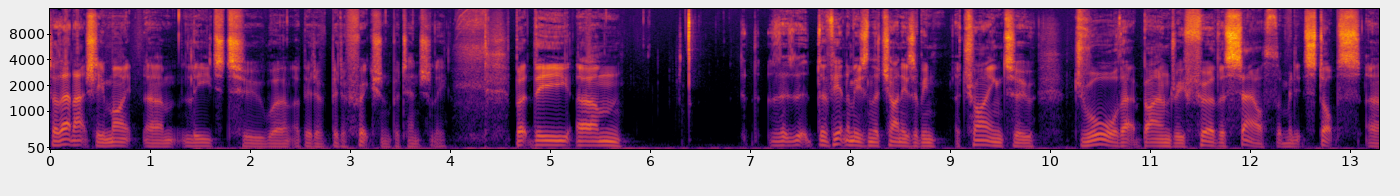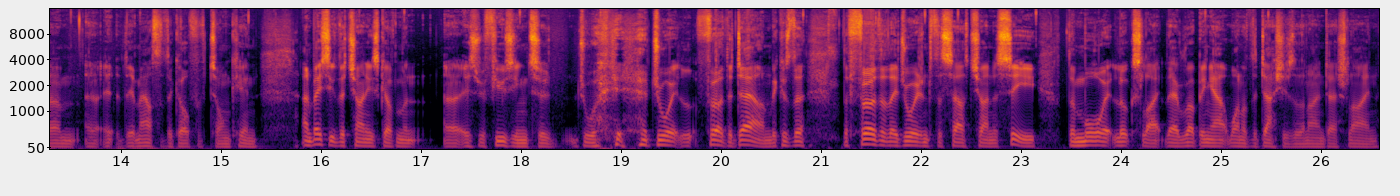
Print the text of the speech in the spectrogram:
So that actually might um, lead to uh, a bit of bit of friction potentially. But the um, the, the, Vietnamese and the Chinese have been trying to draw that boundary further south. I mean, it stops um, uh, at the mouth of the Gulf of Tonkin, and basically the Chinese government uh, is refusing to draw it, draw it further down because the the further they draw it into the South China Sea, the more it looks like they're rubbing out one of the dashes of the nine dash line.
